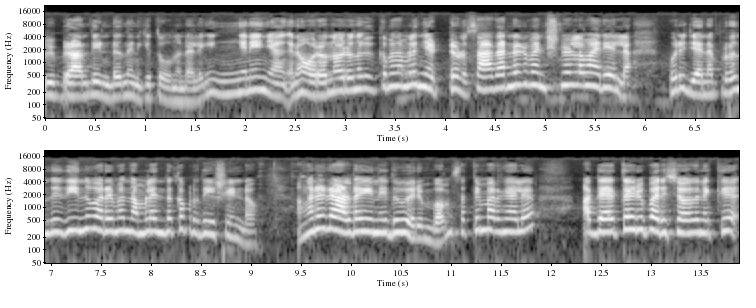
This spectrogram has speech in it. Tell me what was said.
വിഭ്രാന്തി ഉണ്ടെന്ന് എനിക്ക് തോന്നുന്നുണ്ട്. അല്ലെങ്കിൽ ഇങ്ങനെ ഞാൻ ഇങ്ങനെ ഓരോന്നോരോന്ന് കേൾക്കുമ്പോൾ നമ്മൾ ഞെട്ടണം സാധാരണ ഒരു മനുഷ്യനുള്ള മാതിരിയല്ല. ഒരു ജനപ്രതിനിധി എന്ന് പറയുമ്പോൾ നമ്മൾ എന്തൊക്കെ പ്രതീക്ഷയുണ്ടാവും അങ്ങനെ ഒരാളുടെ കയ്യിൽ നിന്ന് ഇത് വരുമ്പം സത്യം പറഞ്ഞാൽ അദ്ദേഹത്തെ ഒരു പരിശോധനയ്ക്ക്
